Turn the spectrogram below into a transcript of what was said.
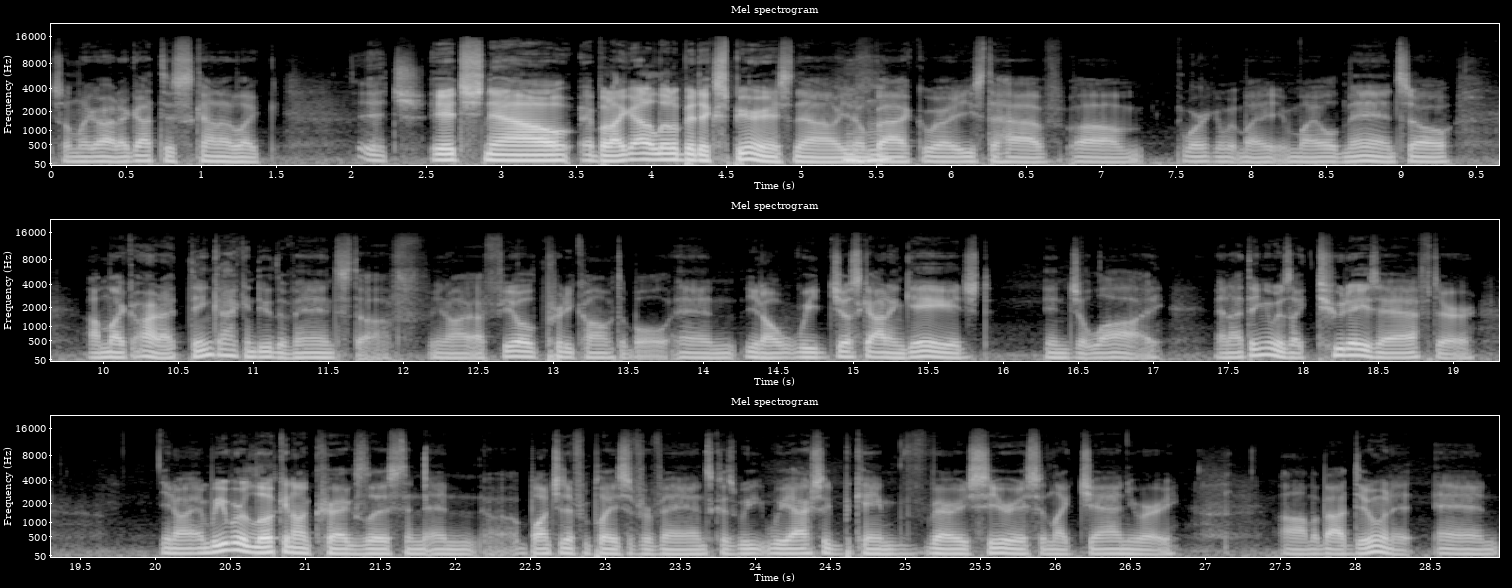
So I'm like, all right, I got this kind of like Itch. itch now, eh, but I got a little bit of experience now, you know, Mhm. back where I used to have um, working with my my old man. So I'm like, all right, I think I can do the van stuff. You know, I, I feel pretty comfortable. And you know, we just got engaged in July, and I think it was like two days after. You know, and we were looking on Craigslist and, and a bunch of different places for vans because we, we actually became very serious in like January um, about doing it. And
